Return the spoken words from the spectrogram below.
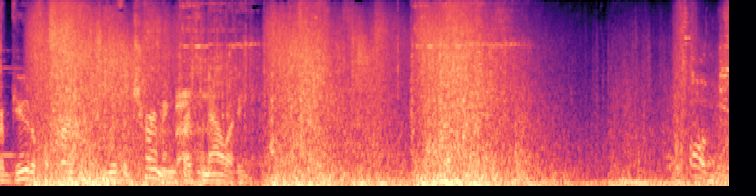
You're a beautiful person with a charming personality. Oh.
